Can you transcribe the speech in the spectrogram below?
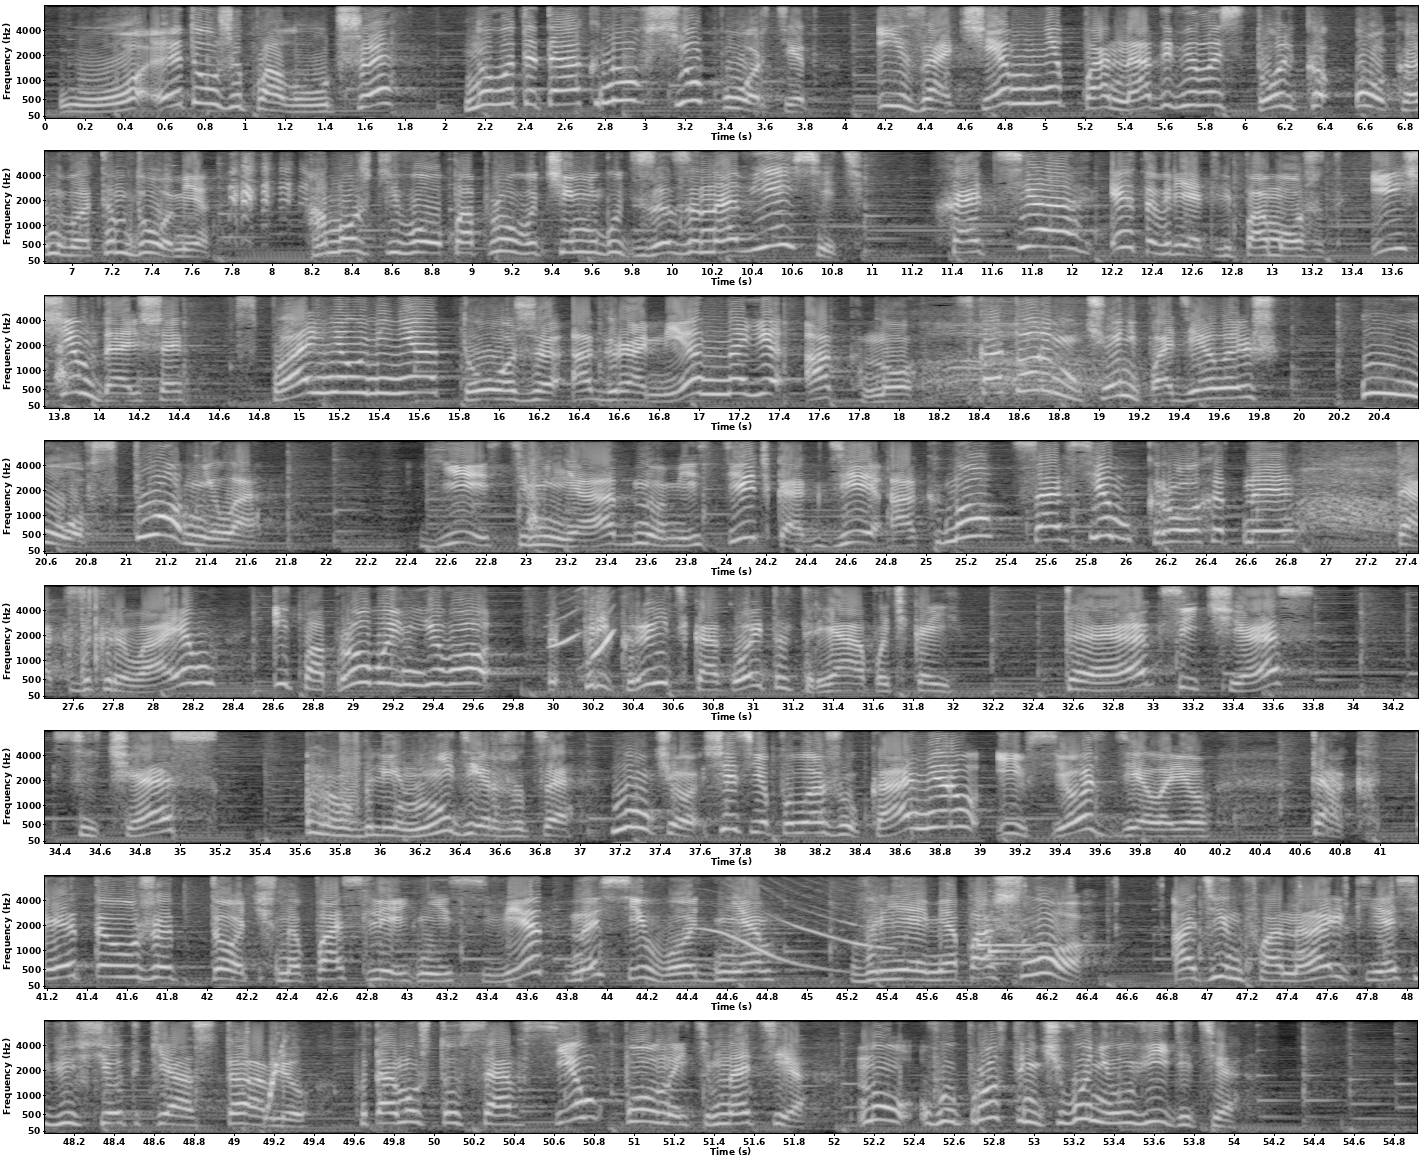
О, это уже получше. Но вот это окно все портит. И зачем мне понадобилось столько окон в этом доме? А может его попробовать чем-нибудь зазанавесить? Хотя это вряд ли поможет. Ищем дальше. Спальня у меня тоже огроменное окно, с которым ничего не поделаешь. О, вспомнила! Есть у меня одно местечко, где окно совсем крохотное. Так, закрываем и попробуем его прикрыть какой-то тряпочкой. Так, сейчас. Сейчас. О, блин, не держится. Ну ничего, сейчас я положу камеру и все сделаю. Так, это уже точно последний свет на сегодня. Время пошло. Один фонарик я себе все-таки оставлю, потому что совсем в полной темноте, ну, вы просто ничего не увидите.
